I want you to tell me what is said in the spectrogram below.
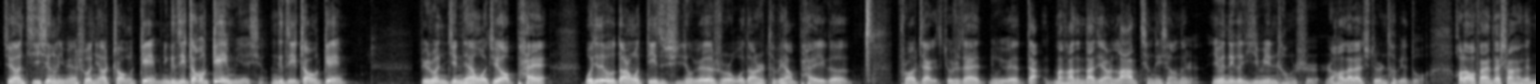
就像即兴里面说，你要找个 game，你给自己找个 game 也行，你给自己找个 game。比如说你今天我就要拍，我记得我当时我第一次去纽约的时候，我当时特别想拍一个 project，就是在纽约大曼哈顿大街上拉行李箱的人，因为那个移民城市，然后来来去的人特别多。后来我发现在上海跟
